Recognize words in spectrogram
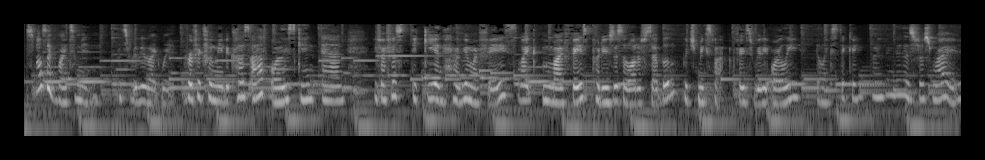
it smells like vitamin. It's really lightweight. Perfect for me because I have oily skin and if I feel sticky and heavy on my face, like my face produces a lot of sebum, which makes my face really oily and like sticky. I think this is just right.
